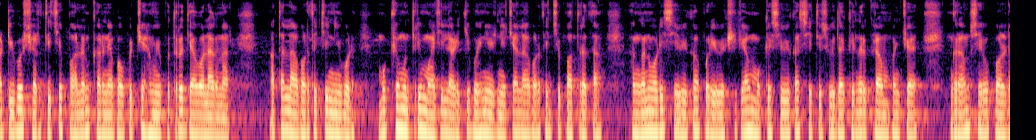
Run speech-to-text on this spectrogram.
अटी व शर्तीचे पालन करण्याबाबतचे हमीपत्र द्यावं लागणार. आता लाभार्थ्याची निवड. मुख्यमंत्री माझी लाडकी बहीण योजनेच्या लाभार्थ्यांची पात्रता. अंगणवाडी सेविका पर्यवेक्षिका मुख्य सेविका शेती सुविधा केंद्र ग्रामपंचायत ग्रामसेवक वार्ड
